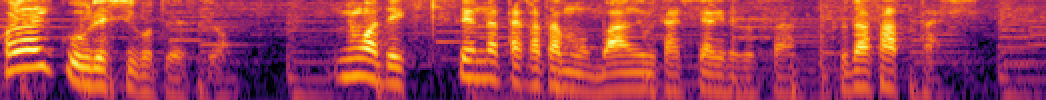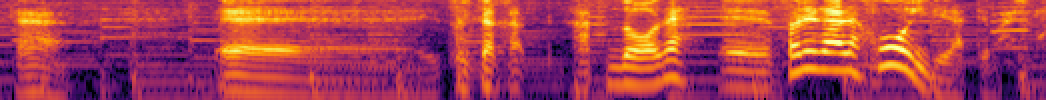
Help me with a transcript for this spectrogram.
これは一個嬉しいことですよ。今まで聞き戦だった方も番組立ち上げてくださったし、うん。えー、そういった活動をね、えー、それが、ね、本意でやってました。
